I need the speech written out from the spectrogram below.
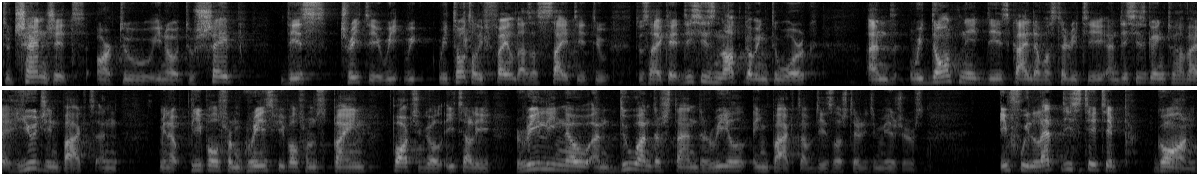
to change it or to, you know, to shape this treaty. We, we, we totally failed as a society to, to say, okay, this is not going to work and we don't need this kind of austerity and this is going to have a huge impact and you know, people from Greece, people from Spain, Portugal, Italy really know and do understand the real impact of these austerity measures. If we let this TTIP go on,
